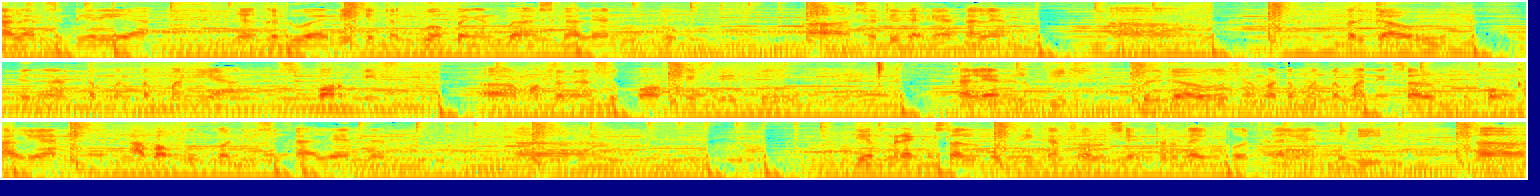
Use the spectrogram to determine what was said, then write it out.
kalian sendiri ya. Yang kedua ini kita gue pengen bahas kalian untuk uh, setidaknya kalian uh, bergaul dengan teman-teman yang sportif. Uh, maksudnya suportif itu kalian lebih bergaul sama teman-teman yang selalu mendukung kalian apa pun kondisi kalian dan uh, dia mereka selalu memberikan solusi yang terbaik buat kalian. Jadi uh,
